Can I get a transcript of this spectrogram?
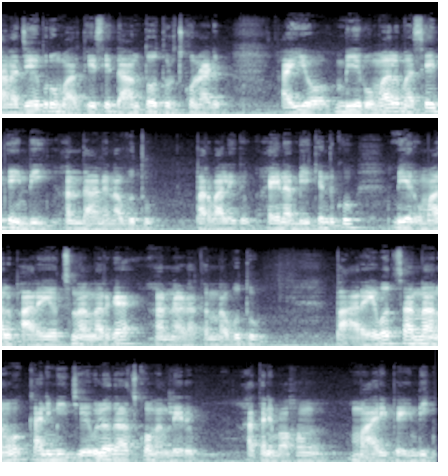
తన జేబు రుమాలు తీసి దాంతో తుడుచుకున్నాడు. అయ్యో మీ రుమాలు మసైపోయింది అంది ఆమె నవ్వుతూ. పర్వాలేదు అయినా మీకెందుకు? మీ రుమాలు పారేయొచ్చునన్నారుగా అన్నాడు అతను నవ్వుతూ. పారేయవచ్చు అన్నాను కానీ మీ జేబులో దాచుకోమనలేదు. అతని మొహం మారిపోయింది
